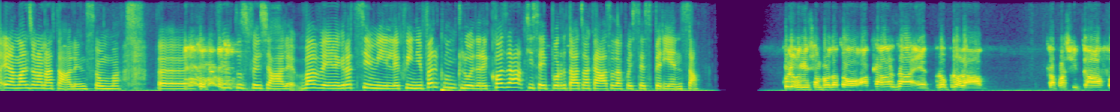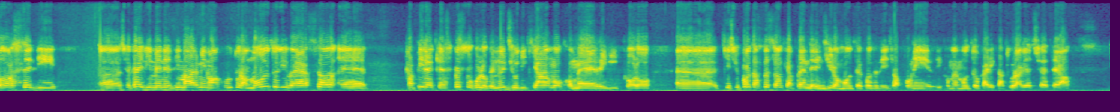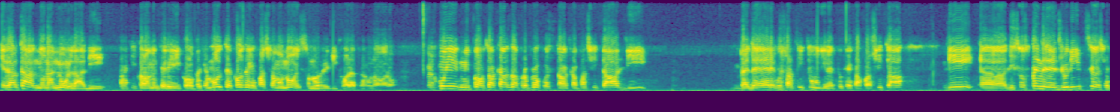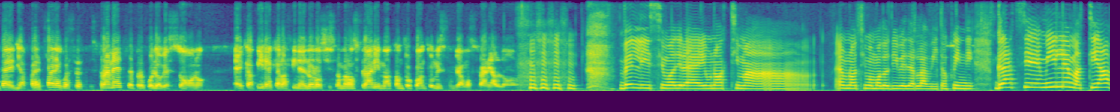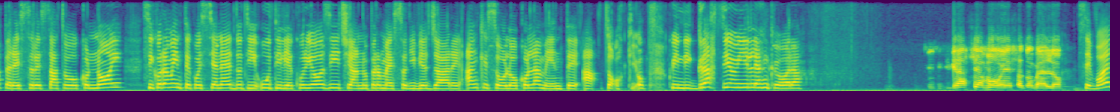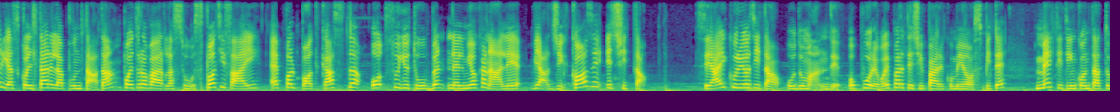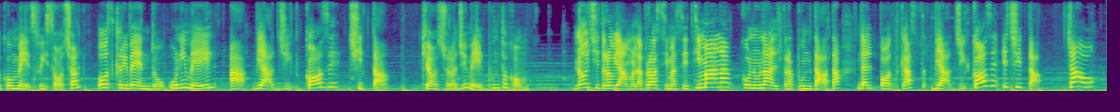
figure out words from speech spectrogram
e la mangiano a Natale, insomma. Eh, piatto speciale. Va bene, grazie mille. Quindi per concludere, cosa ti sei portato a casa da questa esperienza? Quello che mi sono portato a casa è proprio la capacità forse di eh, cercare di medesimarmi in una cultura molto diversa e capire che spesso quello che noi giudichiamo come ridicolo eh, che ci porta spesso anche a prendere in giro molte cose dei giapponesi come molto caricaturali eccetera in realtà non ha nulla di particolarmente ridicolo perché molte cose che facciamo noi sono ridicole per loro. Per cui mi porto a casa proprio questa capacità di vedere, questa attitudine più che capacità di, uh, di sospendere il giudizio e cercare di apprezzare queste stranezze per quello che sono e capire che alla fine loro ci sembrano strani, ma tanto quanto noi sembriamo strani a loro. Bellissimo, direi un'ottima è un ottimo modo di vedere la vita. Quindi grazie mille Mattia per essere stato con noi. Sicuramente questi aneddoti utili e curiosi ci hanno permesso di viaggiare anche solo con la mente a Tokyo. Quindi grazie mille ancora. Grazie a voi, è stato bello. Se vuoi riascoltare la puntata, puoi trovarla su Spotify, Apple Podcast o su YouTube nel mio canale Viaggi, Cose e Città. Se hai curiosità o domande oppure vuoi partecipare come ospite, mettiti in contatto con me sui social o scrivendo un'email a viaggicosecittà@gmail.com. Noi ci troviamo la prossima settimana con un'altra puntata del podcast Viaggi, cose e città. Ciao!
